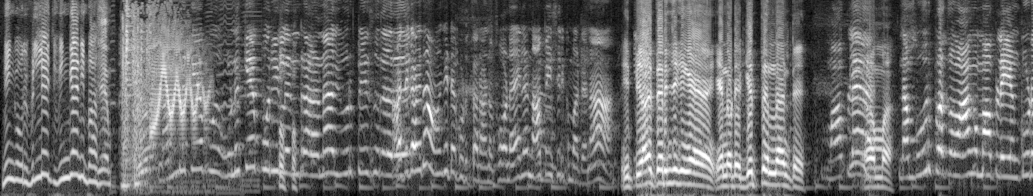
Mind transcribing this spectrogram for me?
நீங்க ஒரு வில்லேஜ் விஞ்ஞானி பாஸ் உனக்கே பு- உனக்கே புரியலன்றானா இவர் பேசுறாரு. அதுக்காக தான் அவன்கிட்ட கொடுத்தேன் நான் போனேன் இல்ல நான் பேசியிருக்க மாட்டேனா? இப்பயாவது தெரிஞ்சுக்கிங்க. என்னுடைய கெத்து என்னன்ட்டு. மாப்பிள்ள நம்ம ஊர் பக்கம் வாங்க மாப்பிள்ள. என் கூட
